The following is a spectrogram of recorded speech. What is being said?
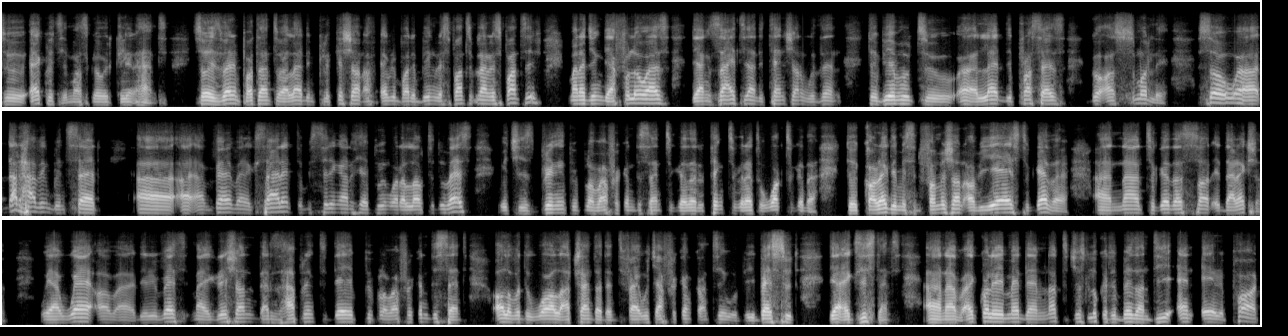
to equity must go with clean hands. So it's very important to allow the implication of everybody being responsible and responsive, managing their followers, the anxiety and the tension within to be able to uh, let the process go on smoothly. So uh, that having been said, uh, I, am very, very excited to be sitting out here doing what I love to do best, which is bringing people of African descent together to think together, to work together, to correct the misinformation of years together, and now together sort a direction. We are aware of uh, the reverse migration that is happening today. People of African descent all over the world are trying to identify which African country would be best suit their existence. And I've actually made them not to just look at it based on DNA report,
